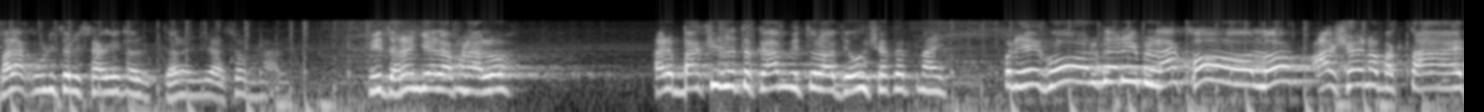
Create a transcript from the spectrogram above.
मला कोणीतरी सांगितलं धनंजय असं म्हणाल. मी धनंजयला म्हणालो अरे बाकीचं तर काम मी तुला देऊ शकत नाही पण हे गोर गरीब लाखो लोक आशयानं बघतायत.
